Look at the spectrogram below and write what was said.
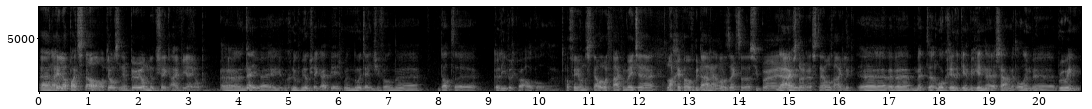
een hele apart stel. Heb je al eens een Imperial Milkshake IPA op? nee, wij hebben genoeg milkshake IPA's, maar nooit eentje van dat kaliber qua alcohol. Wat vind je van de stijl? Er wordt vaak een beetje lachig over gedaan, hè? want dat is echt een super ja, hipster stijl eigenlijk. Uh, we hebben met uh, Lok redelijk in het begin uh, samen met All In Brewing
